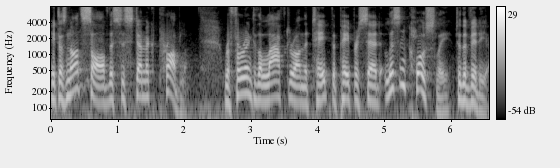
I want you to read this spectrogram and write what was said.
It does not solve the systemic problem. Referring to the laughter on the tape, the paper said, listen closely to the video.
